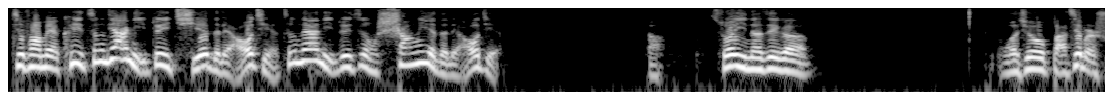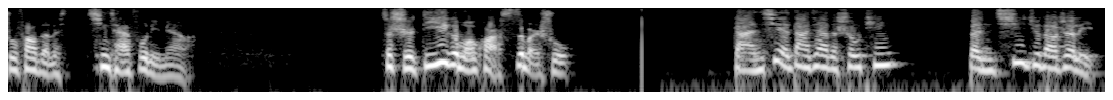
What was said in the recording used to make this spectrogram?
这方面可以增加你对企业的了解，增加你对这种商业的了解啊。所以呢，这个我就把这本书放在了新财富里面了。这是第一个模块，四本书。感谢大家的收听，本期就到这里。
